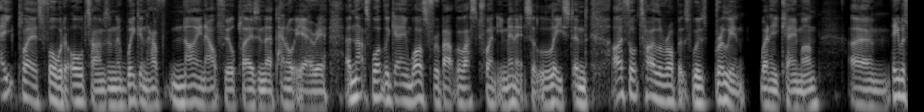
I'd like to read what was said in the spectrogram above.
eight players forward at all times, and then Wigan have nine outfield players in their penalty area. And that's what the game was for about the last 20 minutes at least. And I thought Tyler Roberts was brilliant when he came on. Um, He was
